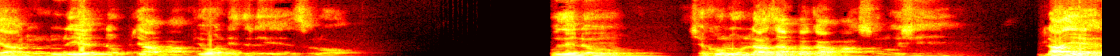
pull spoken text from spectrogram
ရားလို့လူတွေရဲ့နှုတ်ပြမှာပြောနေတယ်လေဆိုတော့ဦးဇင်းတို့ယခုလိုလာဇန်ဘက်ကမှာဆိုလို့ရှိရင်လာရဲ့အ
